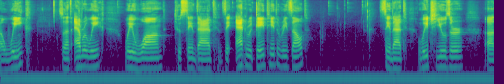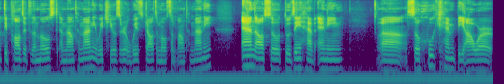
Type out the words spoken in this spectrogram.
uh, week, so that every week we want to see that the aggregated result, see that which user uh, deposit the most amount of money, which user withdraw the most amount of money, and also do they have any, uh, so who can be our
